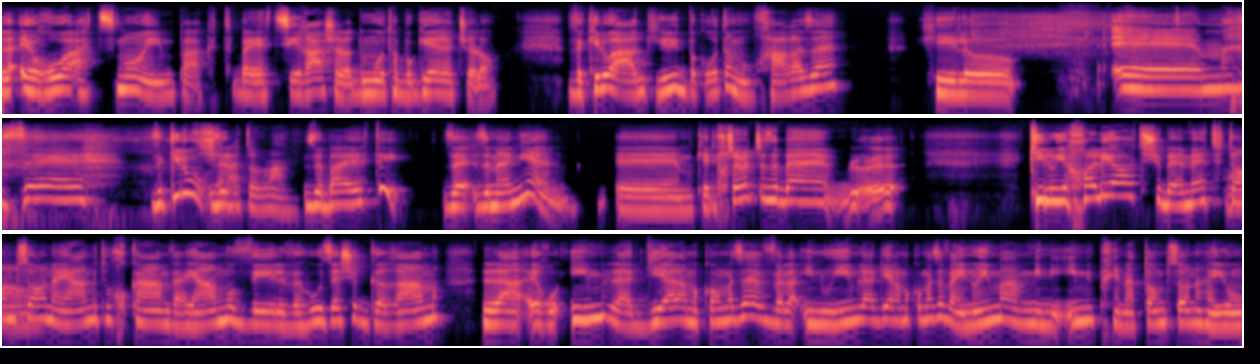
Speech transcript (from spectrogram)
לאירוע עצמו אימפקט ביצירה של הדמות הבוגרת שלו. וכאילו הגיל התבגרות המאוחר הזה, כאילו, אמ, זה, זה כאילו, זה, שאלה טובה. זה בעייתי, זה, זה מעניין, אמ, כי אני חושבת שזה ב... כאילו יכול להיות שבאמת וואו. תומפסון היה מתוחכם והיה המוביל והוא זה שגרם לאירועים להגיע למקום הזה ולעינויים להגיע למקום הזה והעינויים המיניים מבחינת תומפסון היו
